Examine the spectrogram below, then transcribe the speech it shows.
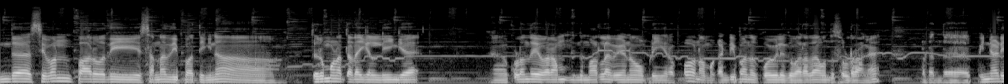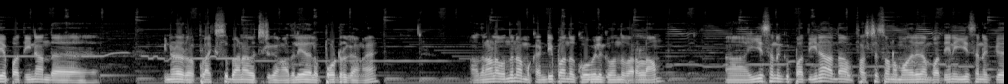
இந்த சிவன் பார்வதி சன்னதி பார்த்திங்கன்னா திருமண தடைகள் நீங்கள் குழந்தை வரம் இந்த மாதிரிலாம் வேணும் அப்படிங்கிறப்போ நம்ம கண்டிப்பாக அந்த கோவிலுக்கு வரதா வந்து சொல்கிறாங்க பட் அந்த பின்னாடியே பார்த்தீங்கன்னா அந்த பின்னாடி ஒரு ஃப்ளெக்ஸ் பேனர் வச்சுருக்காங்க. அதுலேயே அதில் போட்டிருக்காங்க. அதனால் வந்து நம்ம கண்டிப்பாக அந்த கோவிலுக்கு வந்து வரலாம். ஈசனுக்கு பார்த்தீங்கன்னா அதான் ஃபஸ்ட்டு சொன்ன மாதிரி தான் பார்த்தீங்கன்னா ஈசனுக்கு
